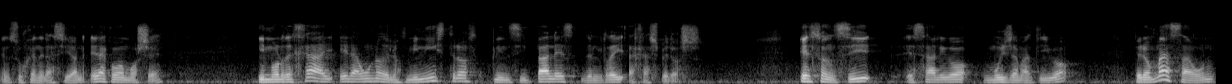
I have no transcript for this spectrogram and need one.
en su generación, era como Moshe. Y Mordejai era uno de los ministros principales del rey Ahashverosh. Eso en sí es algo muy llamativo, pero más aún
